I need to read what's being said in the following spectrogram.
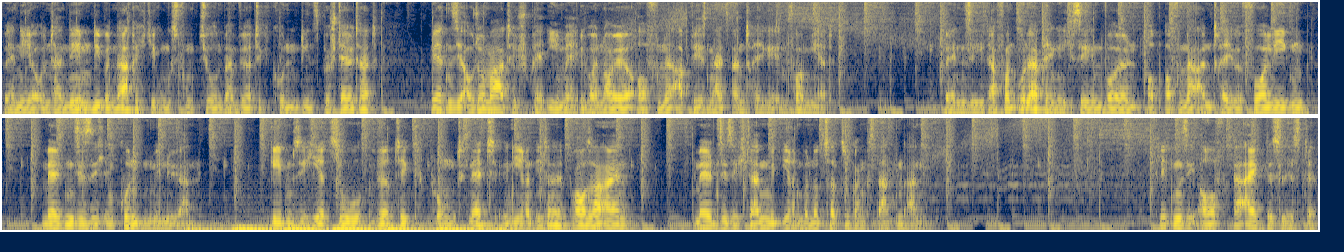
Wenn Ihr Unternehmen die Benachrichtigungsfunktion beim Wirtig Kundendienst bestellt hat, werden Sie automatisch per E-Mail über neue offene Abwesenheitsanträge informiert. Wenn Sie davon unabhängig sehen wollen, ob offene Anträge vorliegen, melden Sie sich im Kundenmenü an. Geben Sie hierzu wirtig.net in Ihren Internetbrowser ein, melden Sie sich dann mit Ihren Benutzerzugangsdaten an. Klicken Sie auf Ereignisliste.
